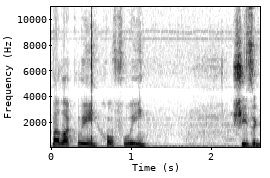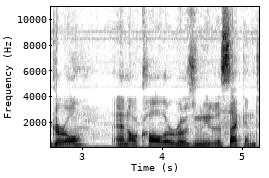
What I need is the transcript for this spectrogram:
But luckily, hopefully, she's a girl, and I'll call her the second.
